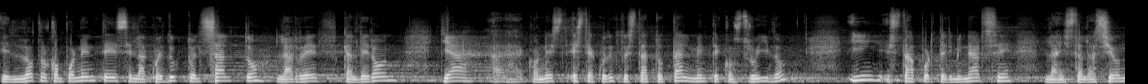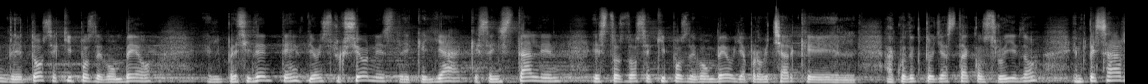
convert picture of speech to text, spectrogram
el otro componente es el acueducto El Salto, la red Calderón. Ya ah, con este, acueducto está totalmente construido y está por terminarse la instalación de dos equipos de bombeo. El presidente dio instrucciones de que ya que se instalen estos dos equipos de bombeo y aprovechar que el acueducto ya está construido, empezar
